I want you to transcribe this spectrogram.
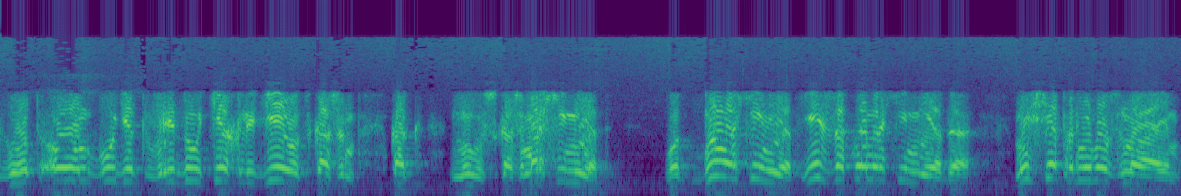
вот он будет в ряду тех людей, вот скажем, как, ну, скажем, Архимед. Вот был Архимед, есть закон Архимеда. Мы все про него знаем.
